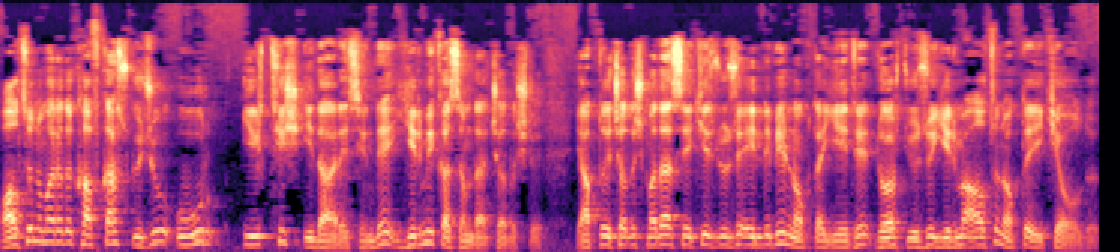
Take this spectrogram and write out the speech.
6 numaralı Kafkas Gücü Uğur İrtiş İdaresi'nde 20 Kasım'da çalıştı. Yaptığı çalışmada 800'ü 51.7, 400'ü 26.2 oldu.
